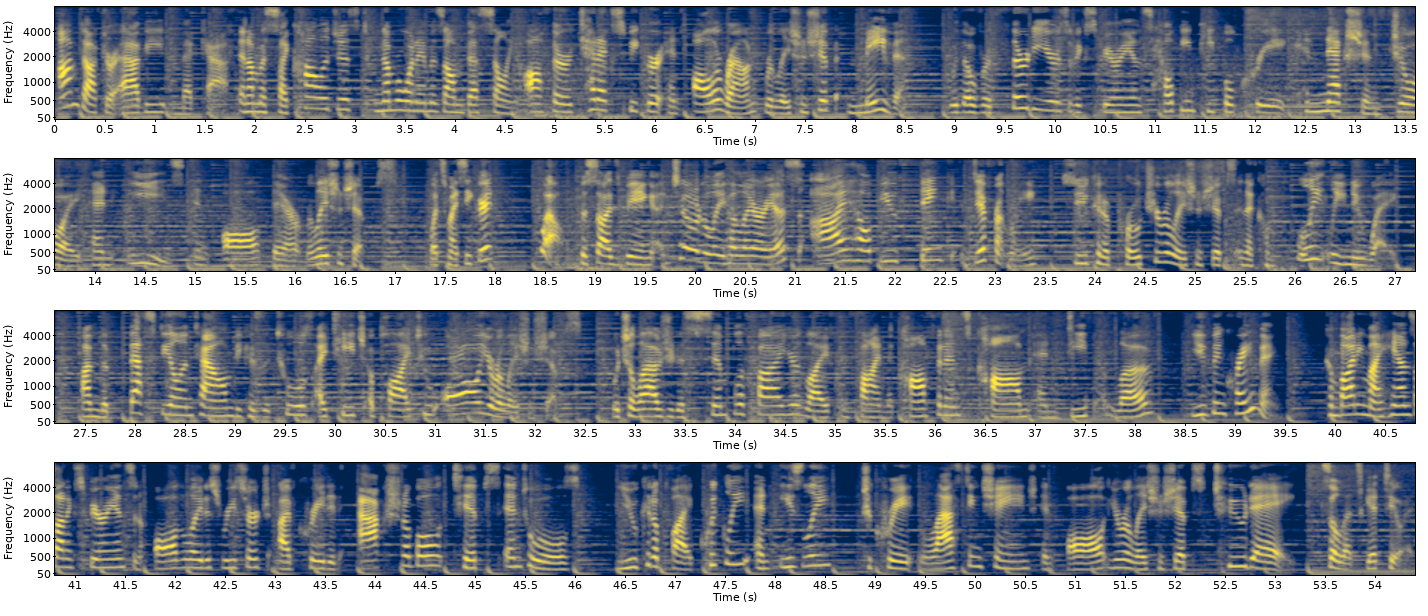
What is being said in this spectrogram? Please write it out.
I'm Dr. Abby Medcalf, and I'm a psychologist, number one Amazon best-selling author, TEDx speaker, and all-around relationship maven with over 30 years of experience helping people create connection, joy, and ease in all their relationships. What's my secret? Well, besides being totally hilarious, I help you think differently so you can approach your relationships in a completely new way. I'm the best deal in town because the tools I teach apply to all your relationships, which allows you to simplify your life and find the confidence, calm, and deep love you've been craving. Combining my hands on experience and all the latest research, I've created actionable tips and tools you can apply quickly and easily to create lasting change in all your relationships today. So let's get to it.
